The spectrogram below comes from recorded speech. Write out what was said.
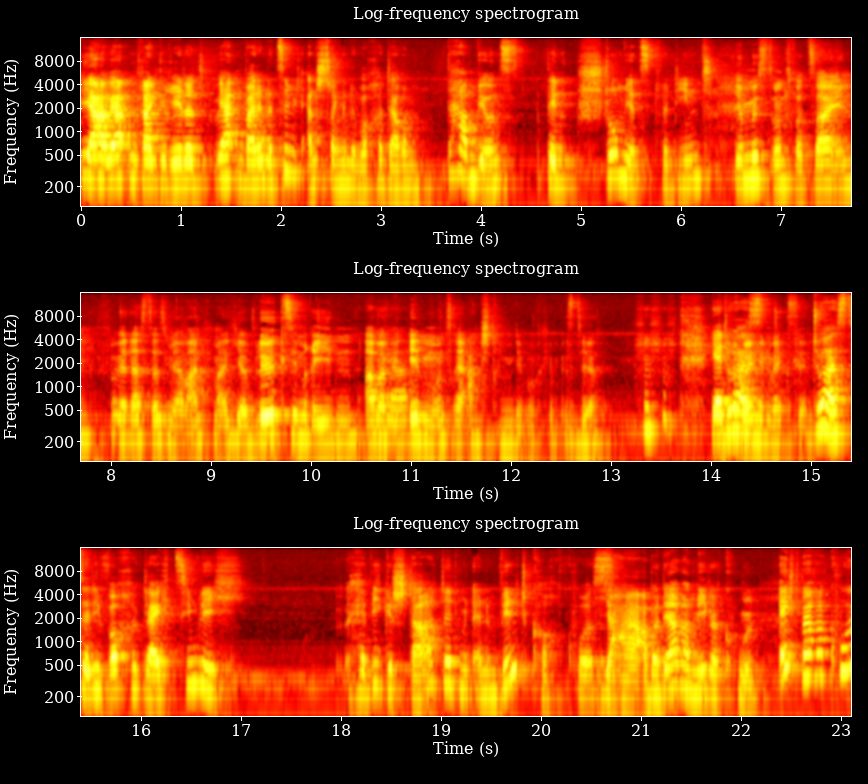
Ja, wir hatten gerade geredet. Wir hatten beide eine ziemlich anstrengende Woche. Darum da haben wir uns den Sturm jetzt verdient. Ihr müsst uns verzeihen für das, dass wir manchmal hier Blödsinn reden. Aber Ja. eben unsere anstrengende Woche müsst ihr Ja, du hast, du hast ja die Woche gleich ziemlich heavy gestartet mit einem Wildkochkurs. Ja, aber der war mega cool. Echt, war er cool?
